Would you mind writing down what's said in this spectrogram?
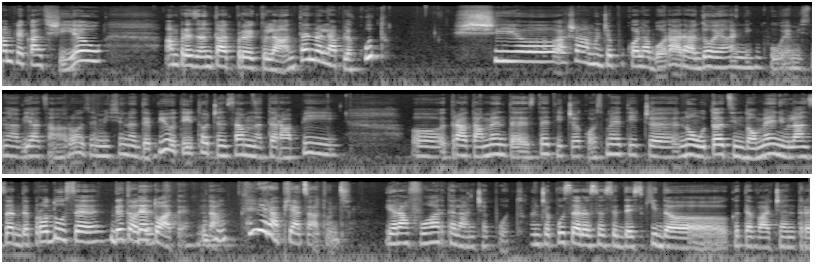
am plecat și eu, am prezentat proiectul la antenă, le-a plăcut și uh, așa am început colaborarea, doi ani cu emisiunea Viața în Roz, emisiune de beauty, tot ce înseamnă terapii, Uh, tratamente estetice, cosmetice, noutăți în domeniu, lansări de produse, de toate. De toate uh-huh. da. Cum era piața atunci? Era foarte la început. Începuseră să se deschidă câteva centre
